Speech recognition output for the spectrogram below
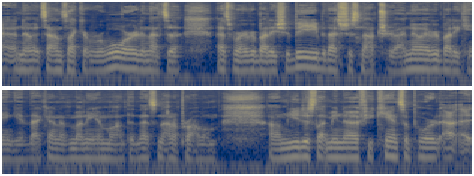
I know it sounds like a reward, and that's a that's where everybody should be, but that's just not true. I know everybody can't give that kind of money a month, and that's not a problem. Um, you just let me know if you can support, uh,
